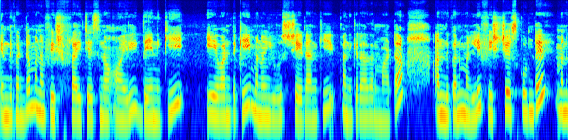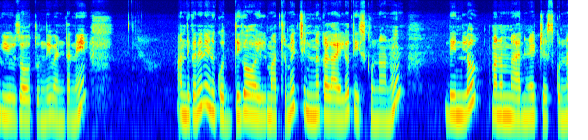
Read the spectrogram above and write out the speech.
ఎందుకంటే మనం ఫిష్ ఫ్రై చేసిన ఆయిల్ దేనికి ఏ వంటకి మనం యూస్ చేయడానికి పనికిరాదనమాట అందుకని మళ్ళీ ఫిష్ చేసుకుంటే మనకు యూజ్ అవుతుంది వెంటనే. అందుకని నేను కొద్దిగా ఆయిల్ మాత్రమే చిన్న కళాయిలో తీసుకున్నాను. దీనిలో మనం మ్యారినేట్ చేసుకున్న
